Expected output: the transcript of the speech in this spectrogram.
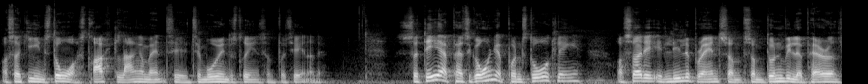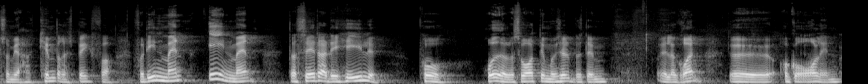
og så give en stor, strakt, lange mand til, til modeindustrien, som fortjener det. Så det er Patagonia på den store klinge, og så er det et lille brand som, som Dunville Apparel, som jeg har kæmpe respekt for. For det er en mand, en mand, der sætter det hele på rød eller sort, det må jeg selv bestemme, eller grøn, øh, og gå all in.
